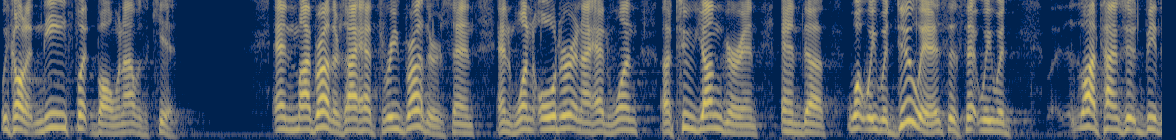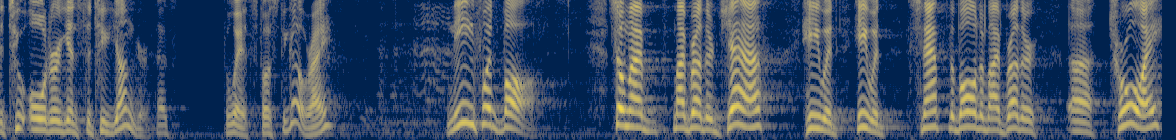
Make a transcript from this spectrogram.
We called it knee football when I was a kid. And my brothers, I had three brothers, and, and one older, and I had one, uh, two younger. And, and uh, what we would do is, is that we would, a lot of times it would be the two older against the two younger. That's the way it's supposed to go, right? knee football. So my, my brother Jeff, he would, he would snap the ball to my brother uh, Troy,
